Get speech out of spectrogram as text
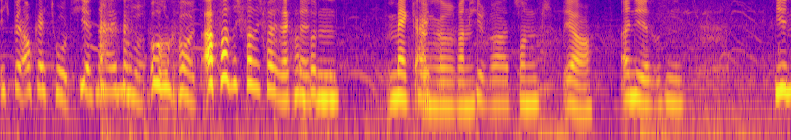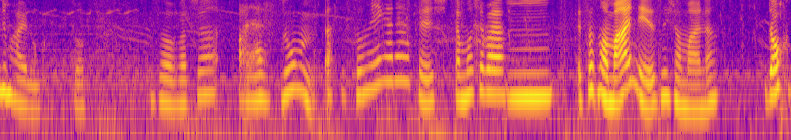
Ich bin auch gleich tot. Hier, eine Heilnummer. Oh Gott. Ah, Vorsicht, Vorsicht, Vorsicht, da kommt so ein Mac Da ein angerannt. Pirat. Und ja. Ah, nee, das ist ein. Hier in dem Heilung. So. So, warte. Oh, das ist so, das ist so mega nervig. Da muss ich aber. Mm, Ist das normal? Nee, ist nicht normal, ne? Doch,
